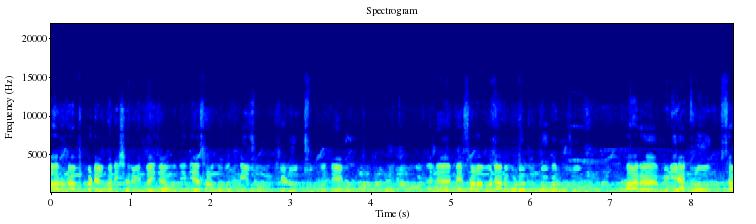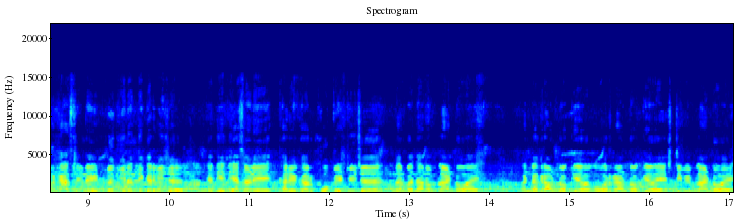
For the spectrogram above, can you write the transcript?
મારું નામ પટેલ મનીષ અરવિંદભાઈ છે. હું દિદ્યાસણનો વતની છું ખેડૂત છું પોતે. અને મહેસાણામાં નાનો મોટો ધંધો કરું છું. મારે મીડિયા થ્રુ સરકારશ્રીને એટલું જ વિનંતી કરવી છે કે દેદિયાસણે ખરેખર ખૂબ બેઠ્યું છે. નર્મદાનો પ્લાન્ટ હોય અંડરગ્રાઉન્ડ ટોકીઓ ઓવરગ્રાઉન્ડ ટોકીઓ હોય એસટીપી પ્લાન્ટ હોય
